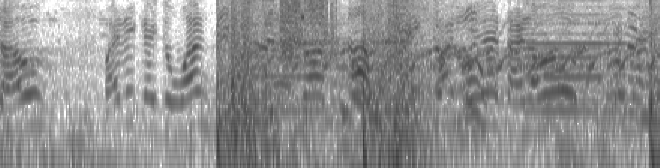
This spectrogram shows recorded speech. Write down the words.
走，快啲繼 ơi, mày đi!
